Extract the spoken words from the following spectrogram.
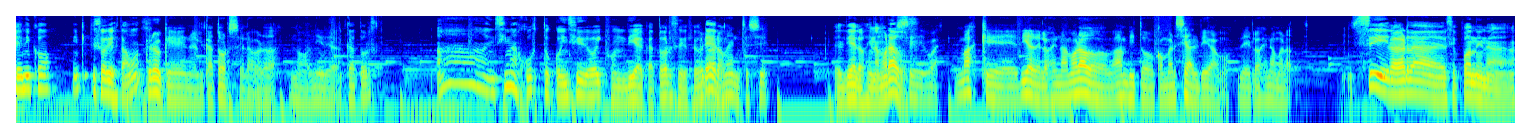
Che, Nico, ¿en qué episodio estamos? Creo que en el 14, la verdad. No, ni idea. 14. Ah, encima justo coincide hoy con día 14 de febrero. Claramente, sí. El día de los enamorados. Sí, bueno. Más que Día de los Enamorados, ámbito comercial, digamos, de los enamorados. Sí, la verdad, se ponen a.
